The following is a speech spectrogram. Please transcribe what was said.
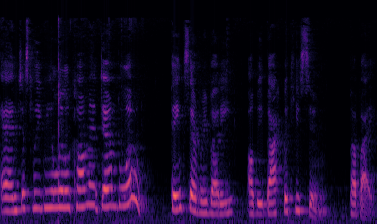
and just leave me a little comment down below. Thanks, everybody. I'll be back with you soon. Bye-bye.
